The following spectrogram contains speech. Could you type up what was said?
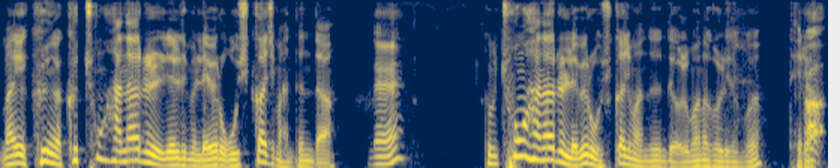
만약에 그러니까 그 총 하나를 예를 들면 레벨 50까지 만든다. 네. 그럼 총 하나를 레벨 50까지 만드는데 얼마나 걸리는 거예요? 대략. 아,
